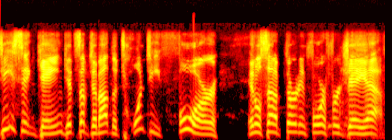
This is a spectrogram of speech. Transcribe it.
decent gain, gets up to about the 24 It'll set up third and four for JF.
